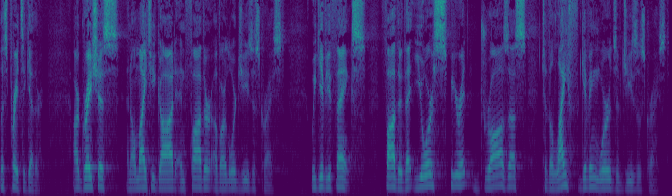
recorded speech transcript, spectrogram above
Let's pray together our gracious and almighty God and Father of our Lord Jesus Christ. We give you thanks, Father, that your Spirit draws us to the life giving words of Jesus Christ.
